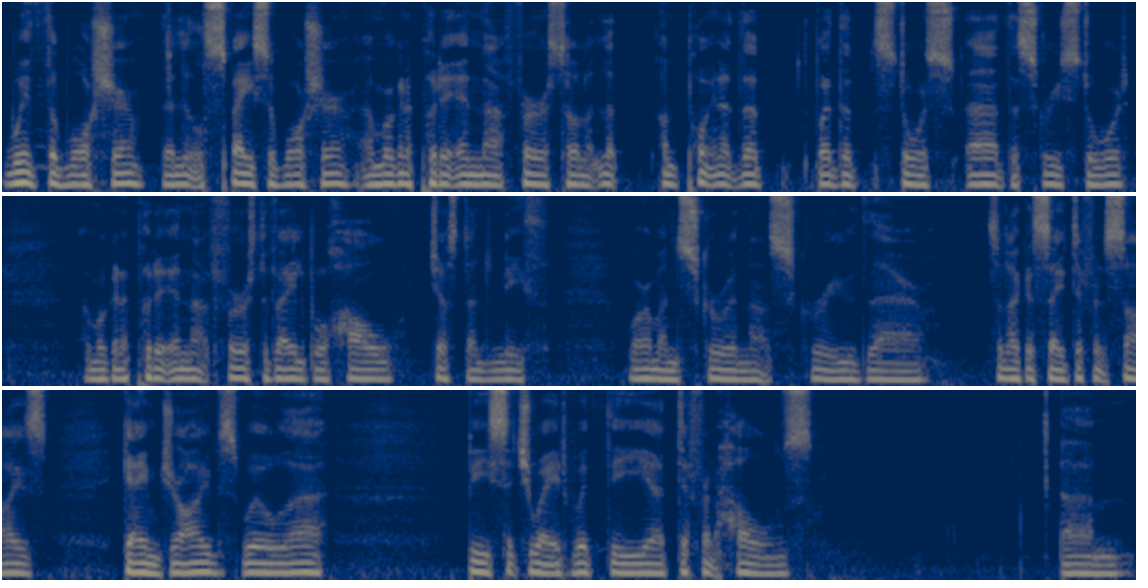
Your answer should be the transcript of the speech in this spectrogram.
with the washer, the little spacer washer, and we're going to put it in that first hole. I'm pointing at the where the stores uh, the screw stored, and we're going to put it in that first available hole just underneath where I'm unscrewing that screw there. So, like I say, different size game drives will uh, be situated with the uh, different holes. Um,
